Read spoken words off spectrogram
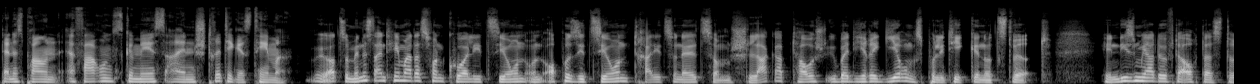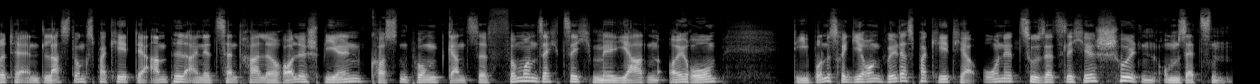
Dennis Braun, erfahrungsgemäß ein strittiges Thema. Ja, zumindest ein Thema, das von Koalition und Opposition traditionell zum Schlagabtausch über die Regierungspolitik genutzt wird. In diesem Jahr dürfte auch das dritte Entlastungspaket der Ampel eine zentrale Rolle spielen. Kostenpunkt ganze 65 Milliarden Euro. Die Bundesregierung will das Paket ja ohne zusätzliche Schulden umsetzen.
